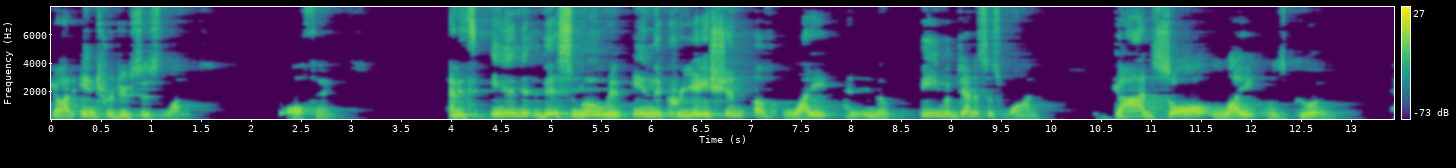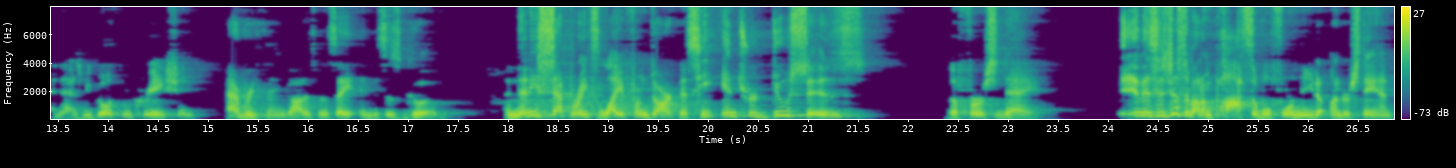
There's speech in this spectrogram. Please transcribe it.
God introduces light to all things. And it's in this moment, in the creation of light and in the theme of Genesis 1, God saw light was good. And as we go through creation, everything, God is going to say, and this is good. And then he separates light from darkness. He introduces the first day. This is just about impossible for me to understand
